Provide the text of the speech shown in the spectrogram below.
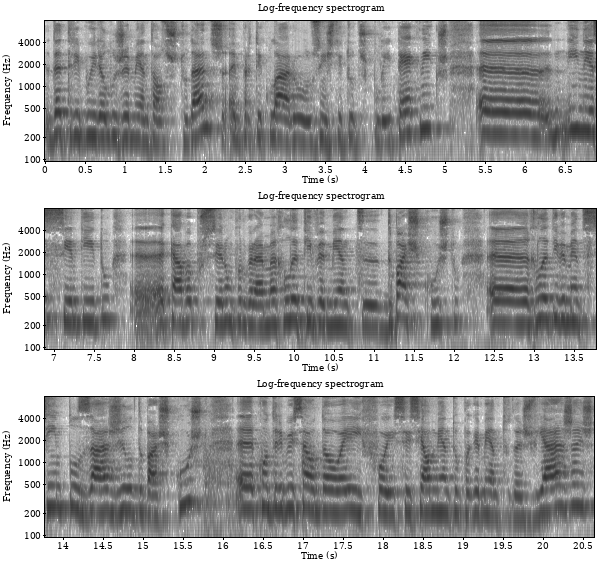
de atribuir contribuir alojamento aos estudantes, em particular os institutos politécnicos, uh, e nesse sentido uh, acaba por ser um programa relativamente de baixo custo, relativamente simples, ágil, de baixo custo. A contribuição da OEI foi essencialmente o pagamento das viagens,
